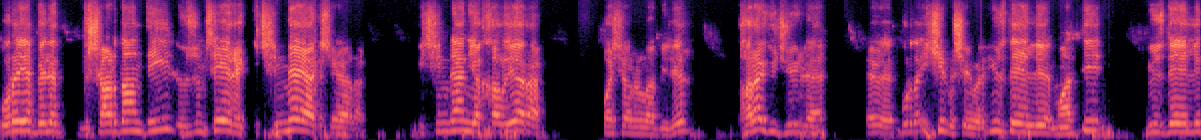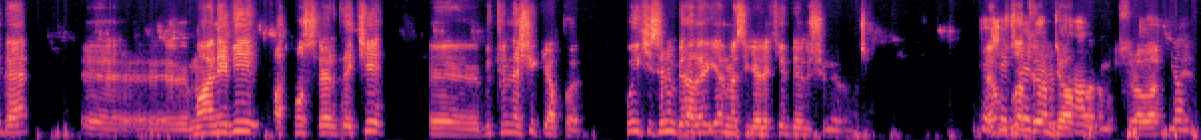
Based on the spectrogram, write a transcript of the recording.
oraya böyle dışarıdan değil, özümseyerek, içinde yaşayarak, içinden yakalayarak başarılabilir. Para gücüyle, evet burada iki bir şey var. Yüzde elli maddi, yüzde elli de e, manevi atmosferdeki e, bütünleşik yapı. Bu ikisinin bir araya gelmesi gerekir diye düşünüyorum hocam. Teşekkür ben uzatıyorum ederim, cevaplarımı. Kusura bakmayın. Yok,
